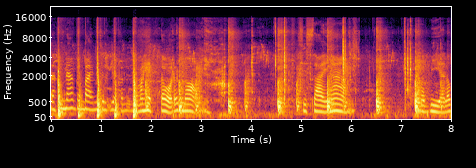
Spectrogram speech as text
แต่พี่นางเป็นใบไม่จะละเอียดกันเลยมาเห็ดต่อด้วยพี่น้องสิใส่น้ำเอาเบียร์แล้ว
